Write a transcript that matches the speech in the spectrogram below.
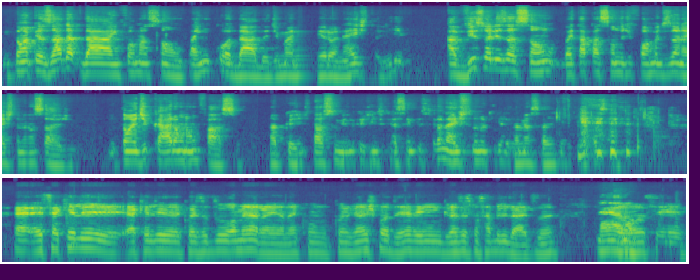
Então, apesar da, da informação estar tá encodada de maneira honesta ali, a visualização vai estar tá passando de forma desonesta a mensagem. Então, é de cara um não faça. Né? Porque a gente está assumindo que a gente quer sempre ser honesto no que é mensagem que a gente está passando. É, esse é aquele, é aquele coisa do Homem-Aranha, né? Com, com grande poder vem grandes responsabilidades, né? É, então, não. assim,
